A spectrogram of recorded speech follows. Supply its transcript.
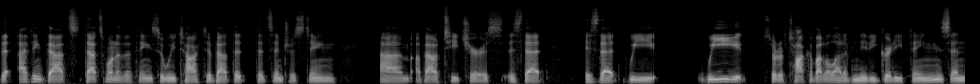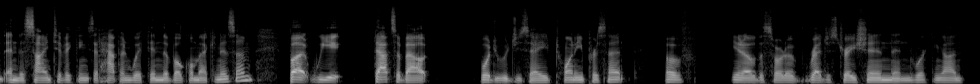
th- I think that's that's one of the things that we talked about that that's interesting um, about teachers is that is that we we sort of talk about a lot of nitty gritty things and, and the scientific things that happen within the vocal mechanism, but we that's about what would you say twenty percent of you know the sort of registration and working on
